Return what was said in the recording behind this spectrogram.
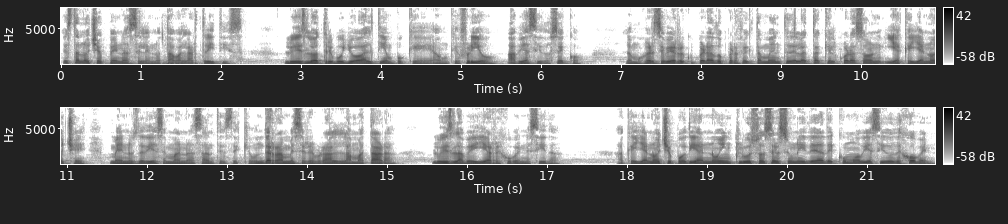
Esta noche apenas se le notaba la artritis. Luis lo atribuyó al tiempo que, aunque frío, había sido seco. La mujer se había recuperado perfectamente del ataque al corazón y aquella noche, menos de diez semanas antes de que un derrame cerebral la matara, Luis la veía rejuvenecida. Aquella noche podía no incluso hacerse una idea de cómo había sido de joven.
